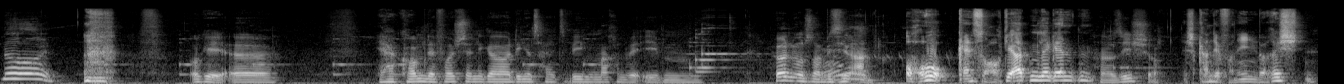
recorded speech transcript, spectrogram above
Nein. okay, äh. Ja, komm, der vollständiger Dingens wegen machen wir eben. Hören wir uns noch ein bisschen an. Oho, kennst du auch die alten Legenden? Na sicher. Ich kann dir von ihnen berichten.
